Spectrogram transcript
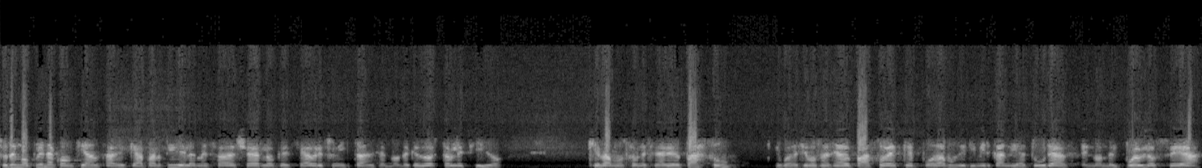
yo tengo plena confianza de que a partir de la mesa de ayer lo que se abre es una instancia en donde quedó establecido que vamos a un escenario de paso, y cuando decimos un escenario de paso es que podamos dirimir candidaturas en donde el pueblo sea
